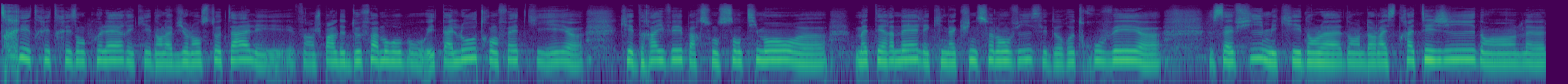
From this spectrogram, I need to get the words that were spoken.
très, très, très en colère et qui est dans la violence totale. Et enfin, je parle de deux femmes robots. Et t'as l'autre, en fait, qui est, euh, qui est drivée par son sentiment euh, maternel et qui n'a qu'une seule envie, c'est de retrouver euh, sa fille, mais qui est dans la, dans, la stratégie. Dans la-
